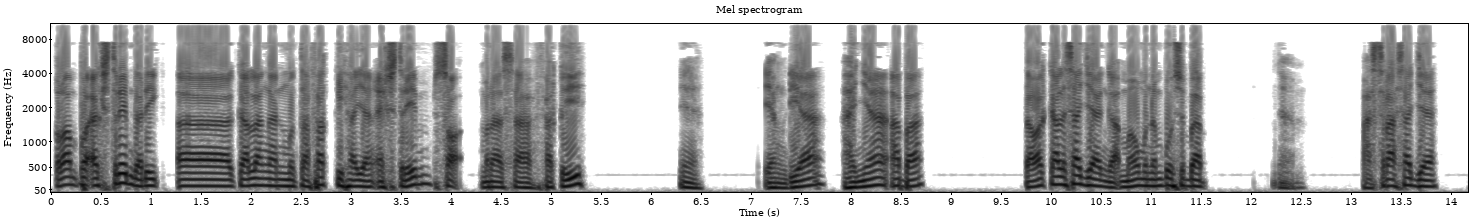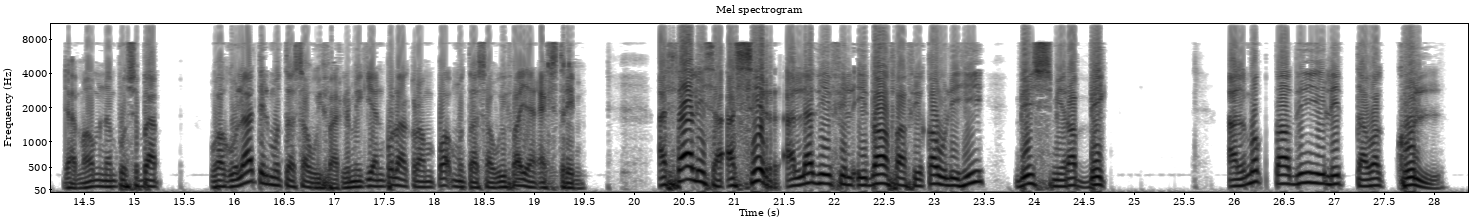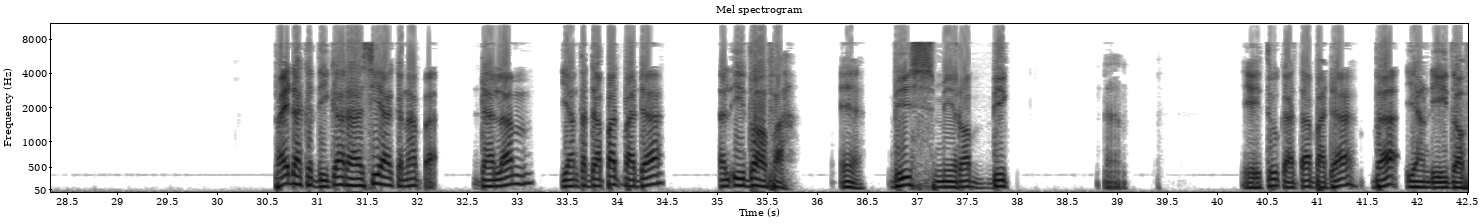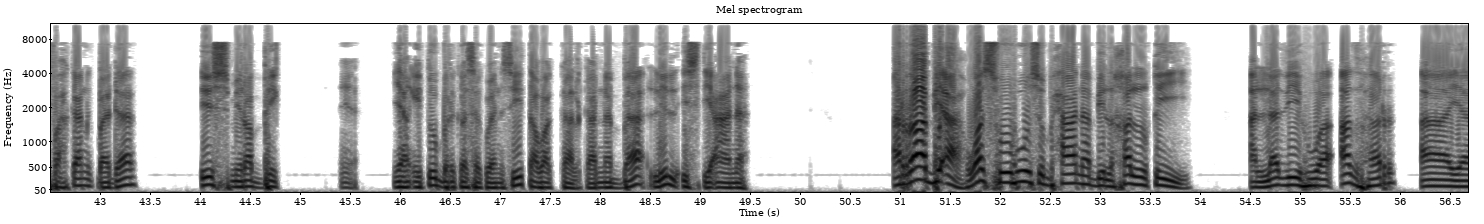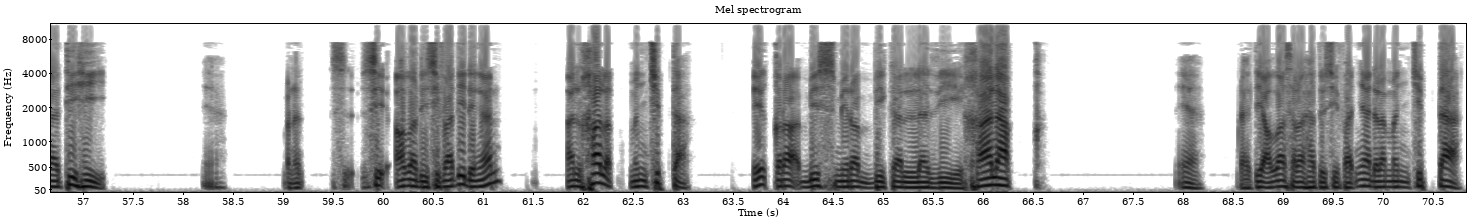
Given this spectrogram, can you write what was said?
kelompok ekstrim dari uh, kalangan mutafakih yang ekstrim, sok merasa fakih, ya, yang dia hanya apa? Tawakal saja, nggak mau menempuh sebab. Nah, pasrah saja, tidak mau menempuh sebab. Wagulatil mutasawwifah. Demikian pula kelompok mutasawwifah yang ekstrim. As-salisa as-sir alladhi fil idafa fi qawlihi bismi rabbik. Al-muqtadi lit tawakkul. Faedah ketiga rahasia kenapa dalam yang terdapat pada al-idhafah ya bismi rabbik. Nah, yaitu kata pada ba yang diidhafahkan kepada ismi rabbik. Ya, yang itu berkonsekuensi tawakal karena ba lil isti'anah. Ar-rabi'ah wasfuhu subhana bil khalqi alladhi huwa azhar ayatihi. Ya. Allah disifati dengan al-khalq, mencipta. Iqra bismi rabbikal ladzi khalaq. Ya, berarti Allah salah satu sifatnya adalah mencipta.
